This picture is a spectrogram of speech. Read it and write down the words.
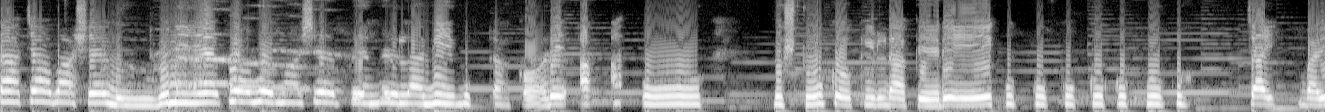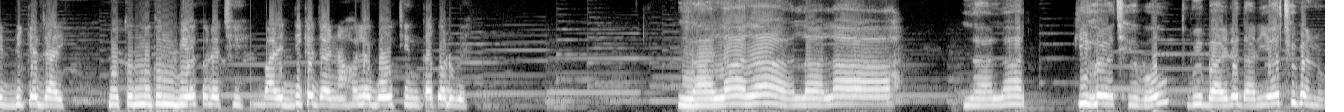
কাঁচা বাসে গুনগুনিয়ে প্রভু মাসে প্রেমের লাগি বুকটা করে। আ আ দুষ্টু কোকিল ডাকে রে কুক কুক কুক কু। যাই, বাড়ির দিকে যাই। নতুন নতুন বিয়ে করেছি। বাড়ির দিকে যাই, না হলে বউ চিন্তা করবে। লা লা লা লা লা লা লা। কি হয়েছে বউ? তুমি বাইরে দাঁড়িয়ে আছো কেন?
